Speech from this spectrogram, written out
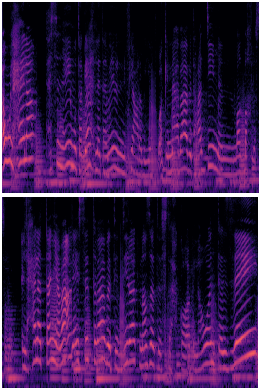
أول حالة تحس إن هي متجاهلة تماما إن في عربيات وأكنها بقى بتعدي من المطبخ للصالون. الحالة الثانية بقى تلاقي الست بقى بتدي لك نظرة استحقار اللي هو أنت إزاي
